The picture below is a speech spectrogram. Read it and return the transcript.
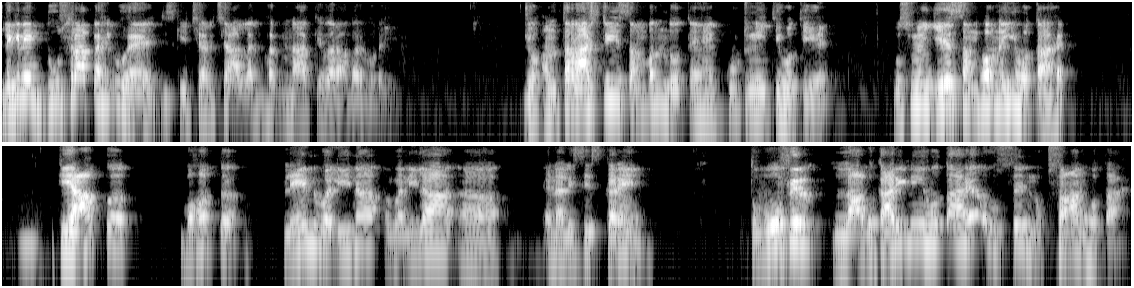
लेकिन एक दूसरा पहलू है जिसकी चर्चा लगभग ना के बराबर हो रही है। जो अंतरराष्ट्रीय संबंध होते हैं, कूटनीति होती है, उसमें यह संभव नहीं होता है कि आप बहुत प्लेन वलीना, वनीला एनालिसिस करें तो वो फिर लाभकारी नहीं होता है और उससे नुकसान होता है।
